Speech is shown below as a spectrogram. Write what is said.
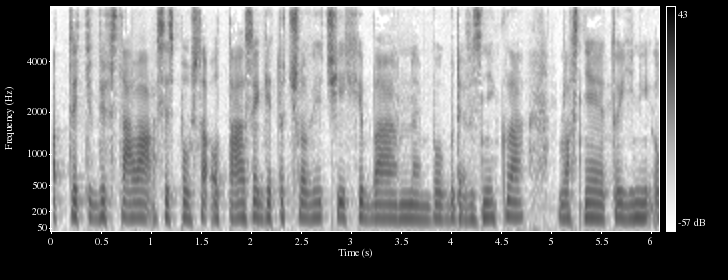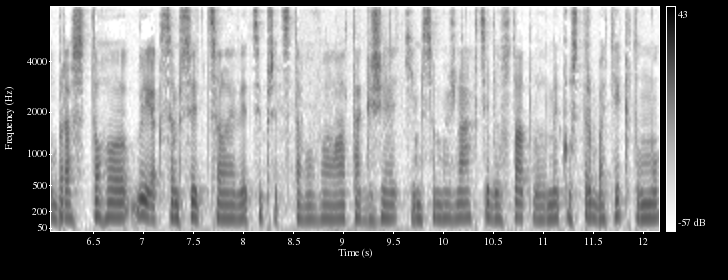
A teď vyvstává asi spousta otázek, je to člověk větší chyba nebo kde vznikla. Vlastně je to jiný obraz toho, jak jsem si celé věci představovala, takže tím se možná chci dostat velmi kostrbatě k tomu,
